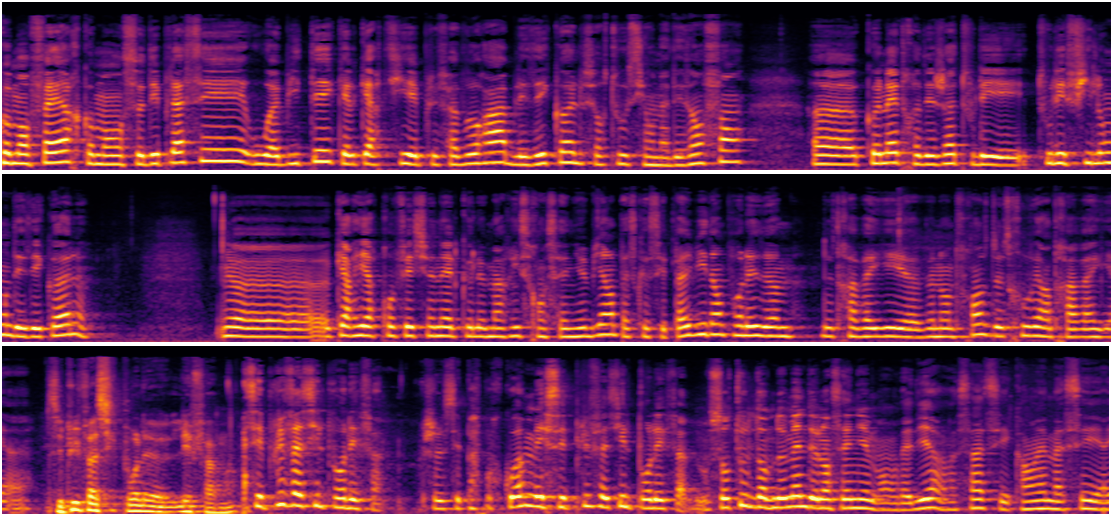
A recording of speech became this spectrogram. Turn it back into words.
comment faire, comment se déplacer, où habiter, quel quartier est plus favorable, les écoles, surtout si on a des enfants, euh, connaître déjà tous les, tous les filons des écoles euh, carrière professionnelle que le mari se renseigne bien parce que c'est pas évident pour les hommes de travailler euh, venant de France de trouver un travail. Euh, c'est plus facile pour les, femmes. Hein. C'est plus facile pour les femmes. Je ne sais pas pourquoi, mais c'est plus facile pour les femmes. surtout dans le domaine de l'enseignement, on va dire. Ça, c'est quand même assez.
